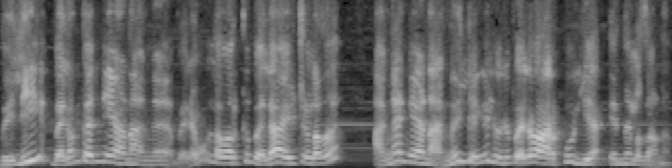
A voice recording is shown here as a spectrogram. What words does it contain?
ബലി ബലം തന്നെയാണ് അങ്ങ്. ബലമുള്ളവർക്ക് ബലമായിട്ടുള്ളത് അങ്ങ് തന്നെയാണ്. അങ്ങ് ഇല്ലെങ്കിൽ ഒരു ബലം ആർക്കും ഇല്ല എന്നുള്ളതാണ്.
